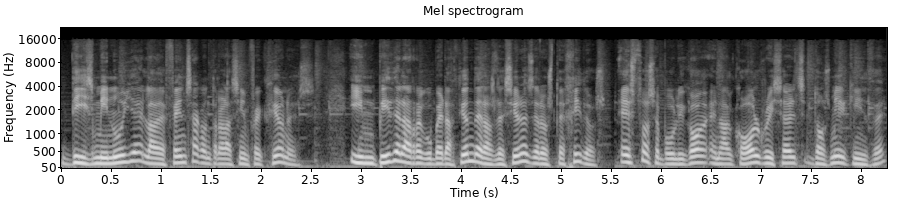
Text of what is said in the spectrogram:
disminuye la defensa contra las infecciones, impide la recuperación de las lesiones de los tejidos. Esto se publicó en Alcohol Research 2015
